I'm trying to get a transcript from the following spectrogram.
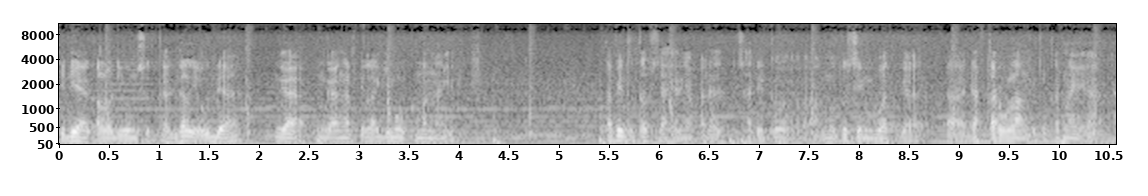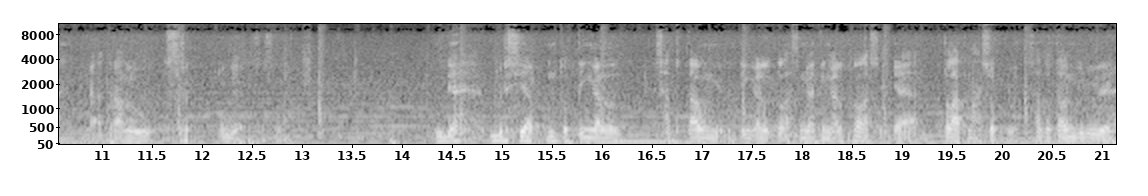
Jadi ya kalau di unsut gagal ya udah nggak nggak ngerti lagi mau ke mana gitu. Tapi tetap sih akhirnya pada saat itu uh, mutusin buat gak uh, daftar ulang gitu. Karena ya nggak terlalu seret juga udah bersiap untuk tinggal satu tahun gitu. Tinggal kelas nggak tinggal kelas ya telat masuk gitu. Satu tahun juga udah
